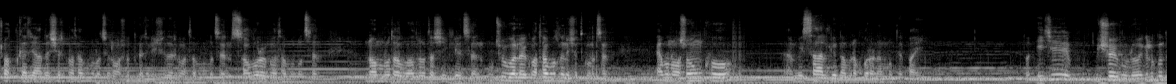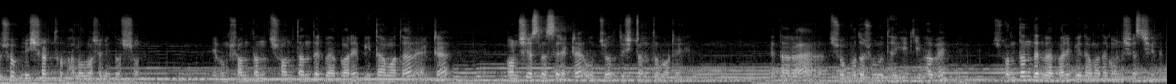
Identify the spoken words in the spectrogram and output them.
সৎ কাজে আদেশের কথা বলেছেন, অসৎ কাজে নিষেধের কথা বলেছেন, সবরের কথা বলেছেন, নম্রতা, ভদ্রতা শিখিয়েছেন, উঁচু গলায় কথা বলতে নিষেধ করেছেন। এমন অসংখ্য মিসাল কিন্তু আমরা কোরআনের মধ্যে পাই। তো এই যে বিষয়গুলো, এগুলো কিন্তু সব নিঃস্বার্থ ভালোবাসা নিদর্শন এবং সন্তান, সন্তানদের ব্যাপারে পিতামাতার একটা কনসিয়াসনেসের একটা উজ্জ্বল দৃষ্টান্ত বটে। তারা সভ্যতা শুরু থেকে কীভাবে সন্তানদের ব্যাপারে পিতামাতা কনসিয়াস ছিলেন।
